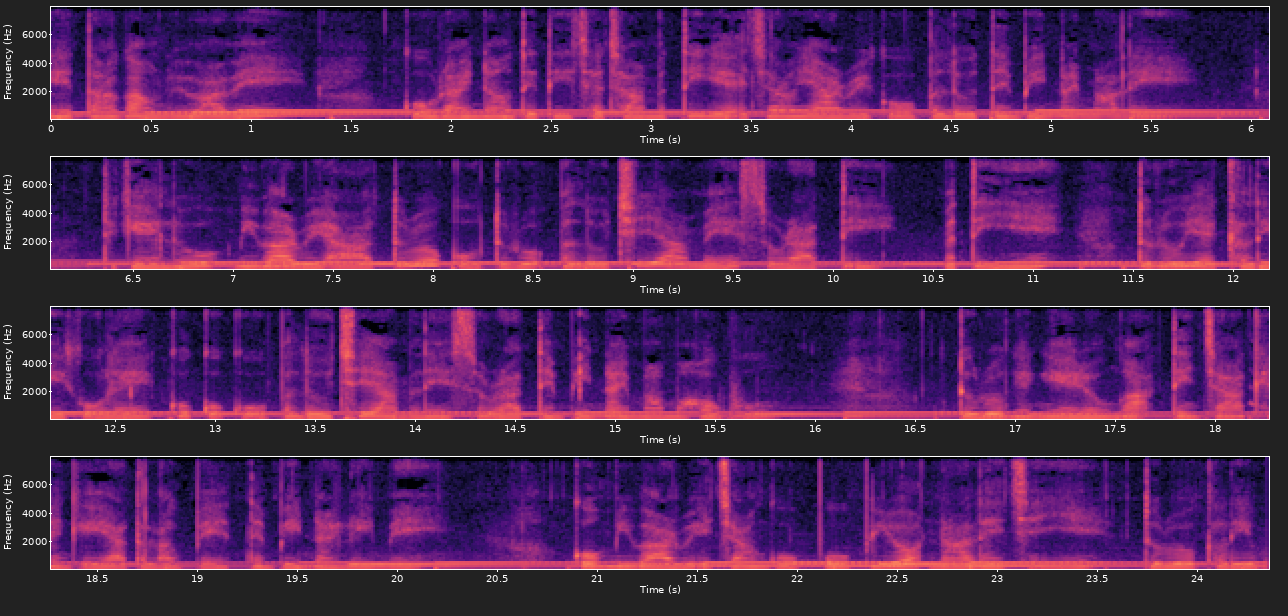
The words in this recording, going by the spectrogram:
တဲ့တားကောင်တွေပါပဲကိုယ်တိုင်တောင်တည်တည်ချာချာမသိတဲ့အကြောင်းအရာတွေကိုဘယ်လိုသင်ပေးနိုင်မှာလဲတကယ်လို့မိဘတွေဟာသူတို့ကိုသူတို့ဘယ်လိုချစ်ရမယ်ဆိုတာသိမသိရင်သူတို့ရဲ့ကလေးကိုလည်းကိုကိုကိုဘယ်လိုချစ်ရမလဲဆိုတာသင်ပေးနိုင်မှာမဟုတ်ဘူးသူတို့ငငယ်တုန်းကသင်ကြားခံခဲ့ရတဲ့လောက်ပဲသင်ပေးနိုင်လိမ့်မယ်ကိုမိဘတွေအကြောင်းကိုပို့ပြီးတော့နားလည်ခြင်းရင် သူတို့ကလေးဘ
